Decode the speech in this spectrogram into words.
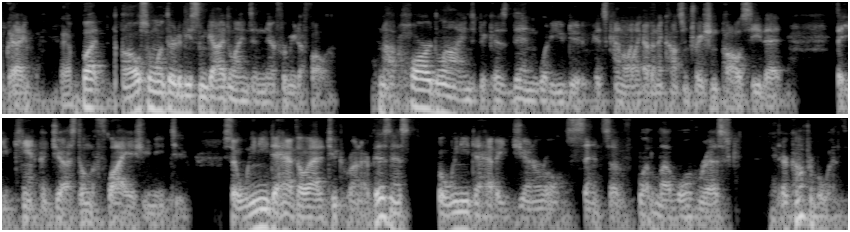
Okay. Yeah. But I also want there to be some guidelines in there for me to follow not hard lines because then what do you do? It's kind of like having a concentration policy that that you can't adjust on the fly as you need to. So we need to have the latitude to run our business but we need to have a general sense of what level of risk they're comfortable with.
